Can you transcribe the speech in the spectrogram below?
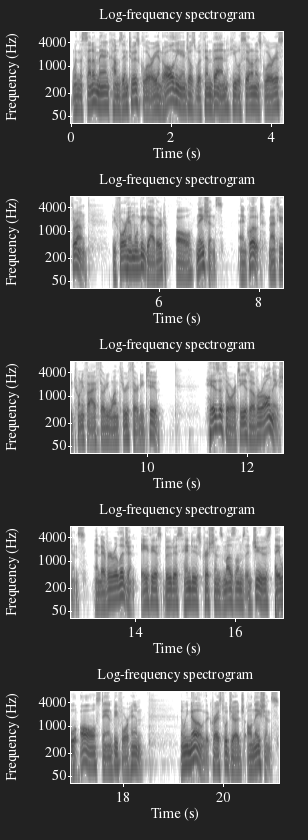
When the Son of Man comes into his glory, and all the angels with him, then he will sit on his glorious throne. Before him will be gathered all nations. End quote. Matthew 25, 31 through 32. His authority is over all nations and every religion atheists, Buddhists, Hindus, Christians, Muslims, and Jews, they will all stand before him. And we know that Christ will judge all nations,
